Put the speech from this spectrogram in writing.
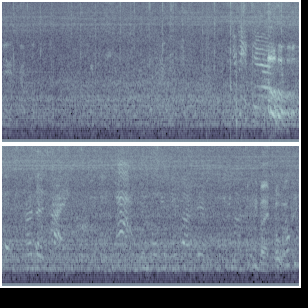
Maybe it's right close to You're being dad. this. Oh! How's it tie? Only by a toe, I think.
